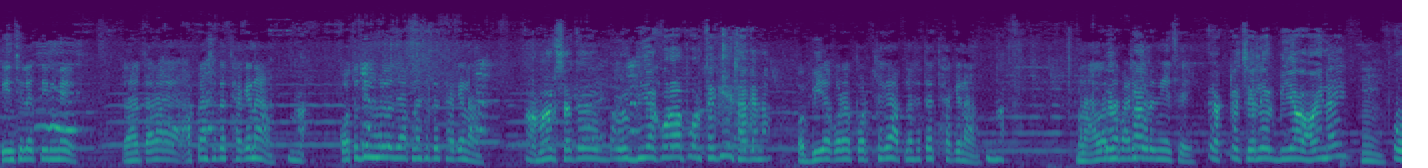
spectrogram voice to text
তিন ছেলে তিন মেয়ে? তারা আপনার সাথে থাকে না? না। কতদিন হলো যে আপনার সাথে থাকে না? আমার সাথে ওই বিয়ে করার পর থেকেই থাকে না। ও বিয়ে করার পর থেকে আপনার সাথে থাকে না? না। মানে আলাদা বাড়ি করে নিয়েছে? একটা ছেলের বিয়ে হয় নাই। ও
